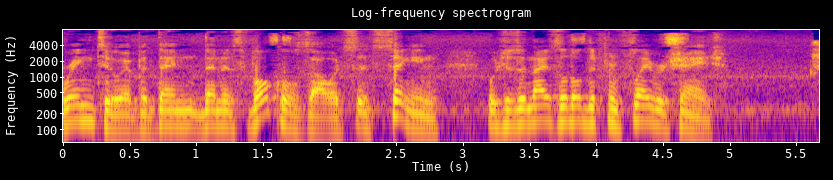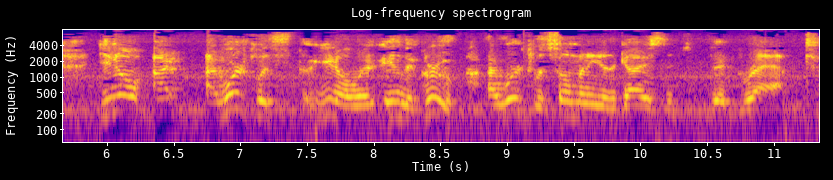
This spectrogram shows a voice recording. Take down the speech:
ring to it, but then then it's vocals though. It's it's singing, which is a nice little different flavor change. You know, I, I worked with, you know, in the group, I worked with so many of the guys that, that rapped.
